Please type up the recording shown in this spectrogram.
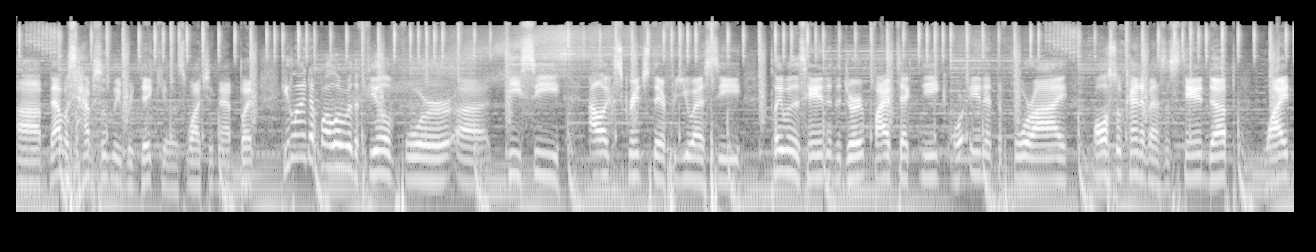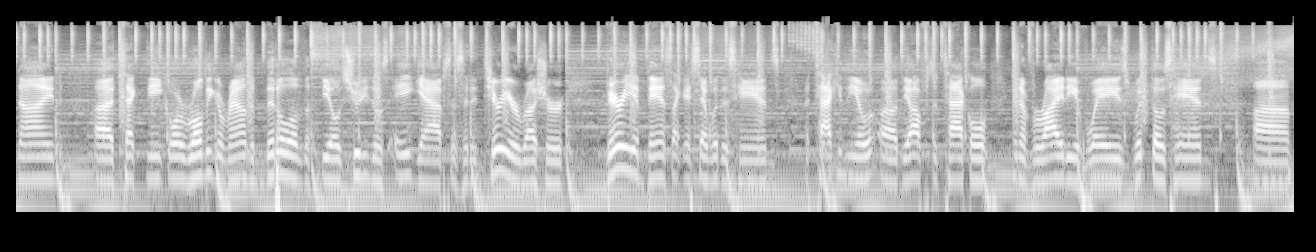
Um, that was absolutely ridiculous watching that. But he lined up all over the field for uh, DC. Alex Grinch there for USC. Play with his hand in the dirt, five technique, or in at the four eye. Also, kind of as a stand up, wide nine uh, technique, or roaming around the middle of the field, shooting those A gaps as an interior rusher. Very advanced, like I said, with his hands, attacking the uh, the offensive tackle in a variety of ways with those hands. Um,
